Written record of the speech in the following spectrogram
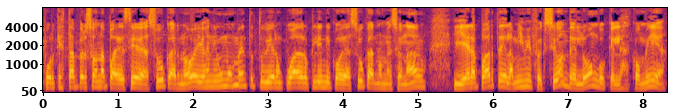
porque esta persona padecía de azúcar, ¿no? Ellos en ningún momento tuvieron cuadro clínico de azúcar, nos mencionaron, y era parte de la misma infección del hongo que les comía.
